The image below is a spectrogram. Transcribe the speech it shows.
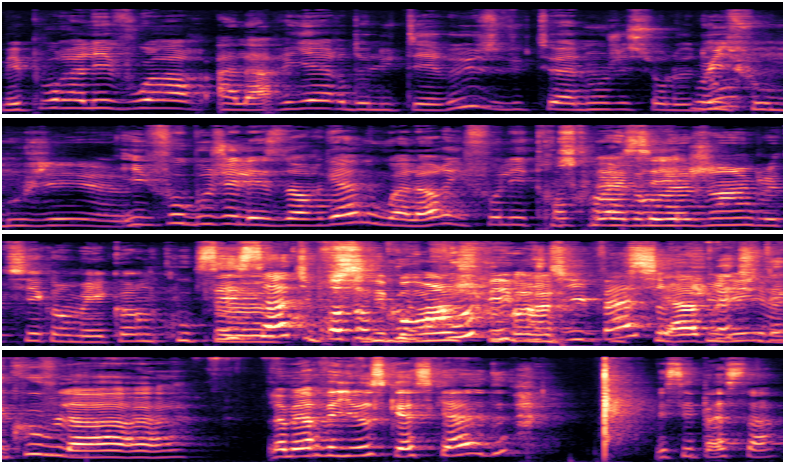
Mais pour aller voir à l'arrière de l'utérus, vu que tu es allongé sur le dos, Oui, il faut bouger. euh, il faut bouger les organes ou alors il faut les transpercer. dans la jungle, tu sais, quand mes cornes coupent. C'est euh, ça, tu prends ton coupe branches et puis tu passes et après tu découvres la, la merveilleuse cascade. Mais c'est pas ça,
